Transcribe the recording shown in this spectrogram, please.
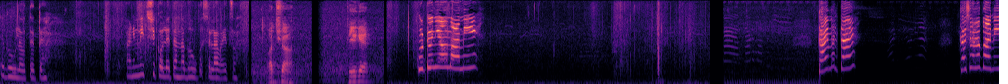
त्या गहू लावतात त्या. आणि मीच शिकवले त्यांना गहू कसं लावायचं. अच्छा. ठीक है। कुठून येऊ मामी? काय म्हणताय? कशाला पाणी?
